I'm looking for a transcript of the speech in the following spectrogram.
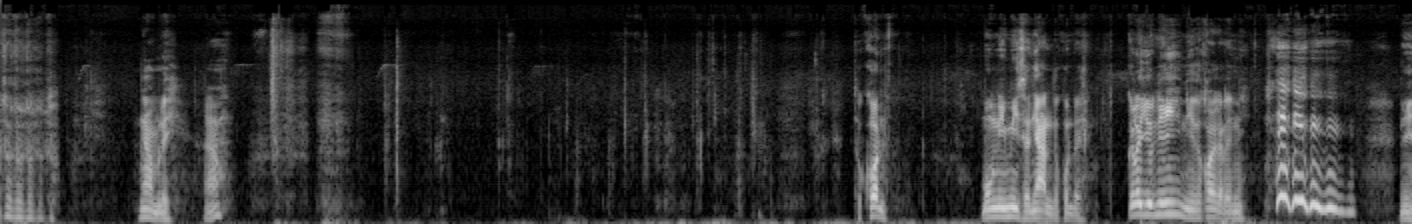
โถโถโถโถโถงามเลยเอ้าทุกคนมองนี้มีสัญญาณทุกคนเลยก็เลยอยู่นี่นี่ทุกคนกันเลยนี่ นี่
